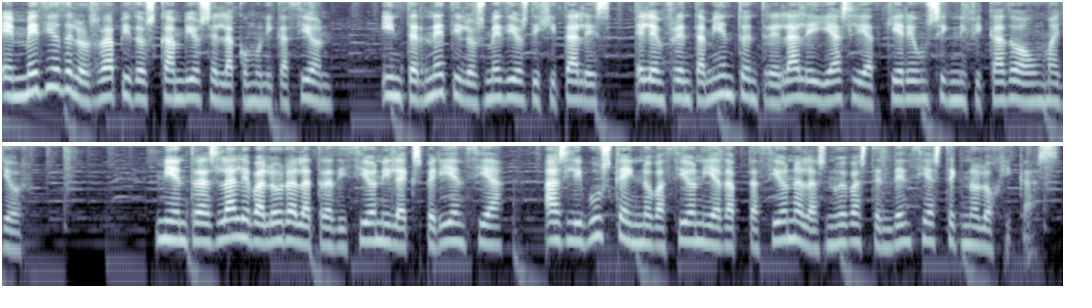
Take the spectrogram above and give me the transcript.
En medio de los rápidos cambios en la comunicación, Internet y los medios digitales, el enfrentamiento entre Lale y Ashley adquiere un significado aún mayor. Mientras Lale valora la tradición y la experiencia, Ashley busca innovación y adaptación a las nuevas tendencias tecnológicas.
